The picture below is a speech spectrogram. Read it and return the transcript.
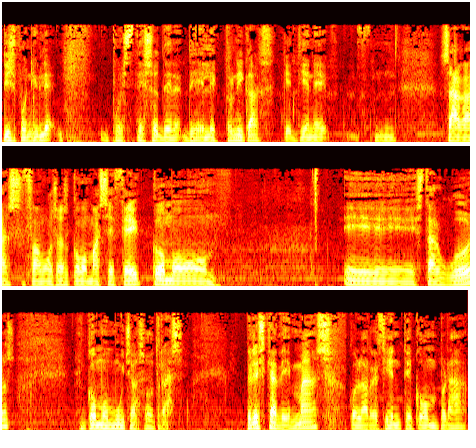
disponible, pues de eso, de, de electrónicas, que tiene mm, sagas famosas como Mass Effect, como eh, Star Wars, como muchas otras. Pero es que además, con la reciente compra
